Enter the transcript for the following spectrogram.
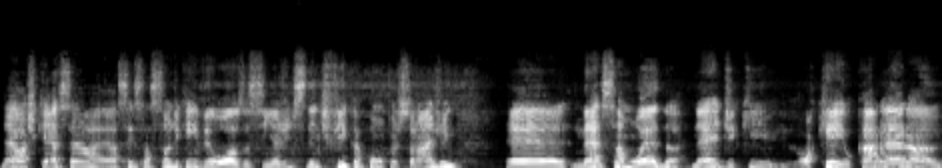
Né? Eu acho que essa é a, é a sensação de quem vê o Oz. Assim. A gente se identifica com o personagem é, nessa moeda, né? De que, ok, o cara era.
